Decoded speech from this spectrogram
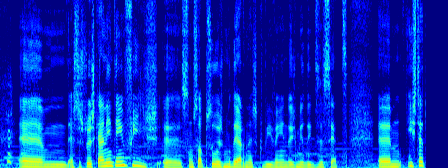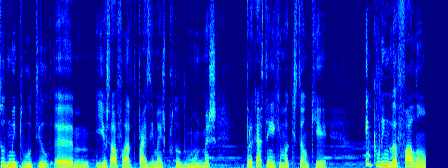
um, estas pessoas cá nem têm filhos, uh, são só pessoas modernas que vivem em 2017. Um, isto é tudo muito útil um, e eu estava a falar de pais e mães por todo o mundo, mas por acaso tenho aqui uma questão que é: em que língua falam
